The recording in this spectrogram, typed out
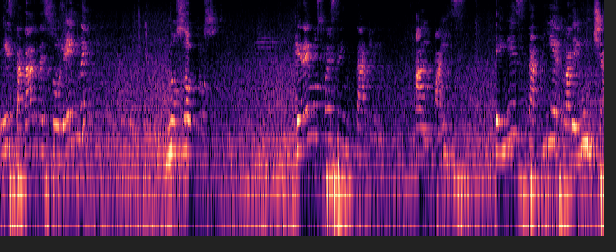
en esta tarde solemne, nosotros queremos presentarle al país en esta tierra de lucha,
